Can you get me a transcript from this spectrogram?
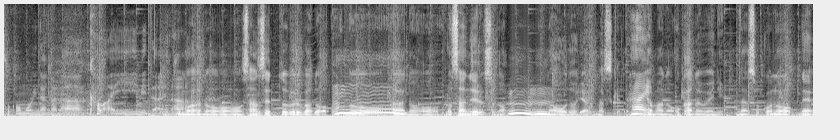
とか思いながら可愛いみたいな。僕もあのサンセットブルバドうん。のあのロサンゼルスの、うんうん、まあ、大通りありますけど、はい。山の丘の上に。なそこのね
